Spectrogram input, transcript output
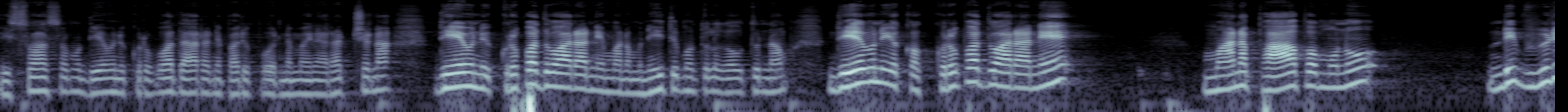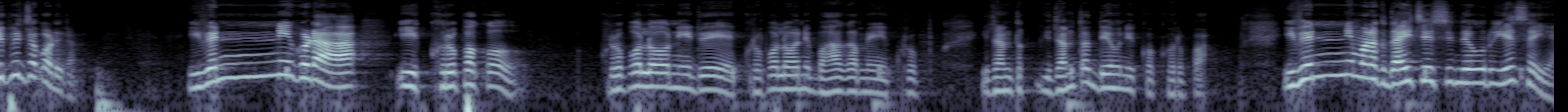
విశ్వాసము దేవుని కృప ద్వారానే పరిపూర్ణమైన రక్షణ దేవుని కృప ద్వారానే మనం నీతిమంతులుగా అవుతున్నాం. దేవుని యొక్క కృప ద్వారానే మన పాపమును నుండి విడిపించబడినాం. ఇవన్నీ కూడా ఈ కృపకు కృపలోనిదే కృపలోని భాగమే కృప. ఇదంతా ఇదంతా దేవుని యొక్క కృప. ఇవన్నీ మనకు దయచేసింది ఎవరు? ఏసయ్య.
